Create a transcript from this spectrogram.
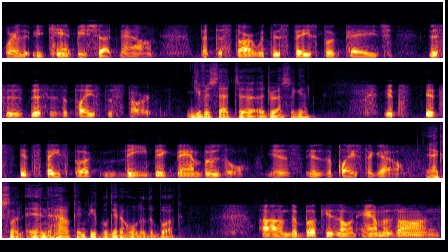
where it can't be shut down. But to start with this Facebook page, this is this is the place to start. Give us that uh, address again. It's it's it's Facebook. The Big Bamboozle is is the place to go. Excellent. And how can people get a hold of the book? Um, the book is on Amazon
